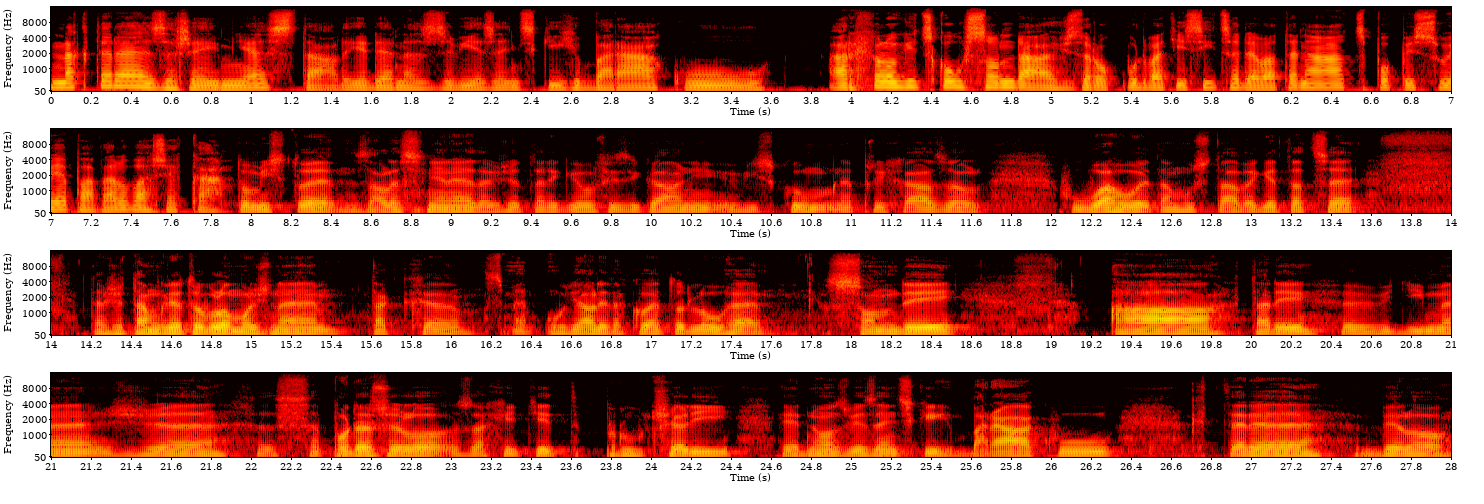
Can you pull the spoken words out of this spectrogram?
na které zřejmě stál jeden z vězeňských baráků. Archeologickou sondáž z roku 2019 popisuje Pavel Vařeka. To místo je zalesněné, takže tady geofyzikální výzkum nepřicházel v úvahu, je tam hustá vegetace. Takže tam, kde to bylo možné, tak eh, jsme udělali takovéto dlouhé sondy, a tady vidíme, že se podařilo zachytit průčelí jednoho z vězeňských baráků, které bylo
